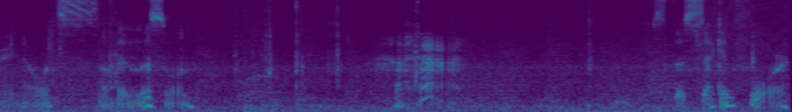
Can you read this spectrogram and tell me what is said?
Alright, now what's up in this one? Haha! -ha. It's the second floor.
